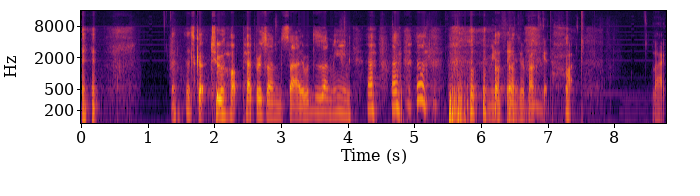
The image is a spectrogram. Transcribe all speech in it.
It's got two hot peppers on the side. What does that mean? Ah, ah, ah. I mean, the things are about to get hot. Like,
